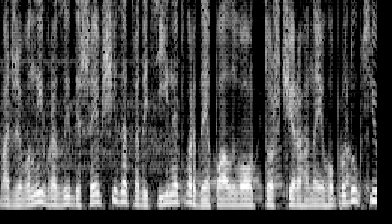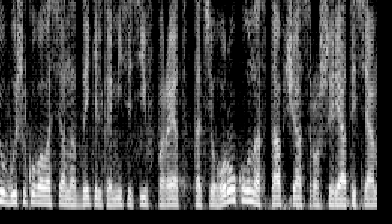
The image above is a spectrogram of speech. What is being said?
адже вони в рази дешевші за традиційне тверде паливо. Тож черга на його продукцію вишикувалася на декілька місяців вперед. Та цього року настав час розширятися.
